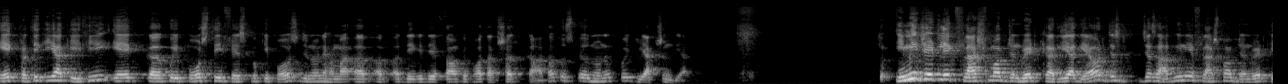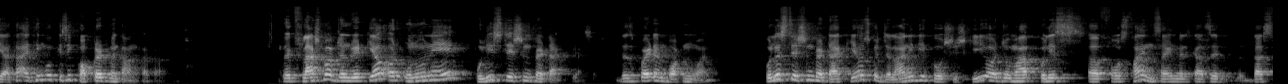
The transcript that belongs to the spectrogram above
एक प्रतिक्रिया की थी, एक, कोई पोस्ट थी फेसबुक की पोस्ट, जिन्होंने हम देवी देवताओं पे बहुत अक्षत कहा था तो उस पर उन्होंने कोई रिएक्शन दिया था। तो इमीडिएटली एक फ्लैश मॉब जनरेट कर लिया गया और जिस जिस आदमी ने फ्लैश मॉब जनरेट किया था आई थिंक वो किसी कॉर्पोरेट में काम कर रहा था। तो एक फ्लैश मॉब जनरेट किया और उन्होंने पुलिस स्टेशन पर अटैक किया sir this quite important one police station पर अटैक किया, उसको जलाने की कोशिश की और जो वहाँ पुलिस फोर्स था इनसाइड मेरे ख्याल से दस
